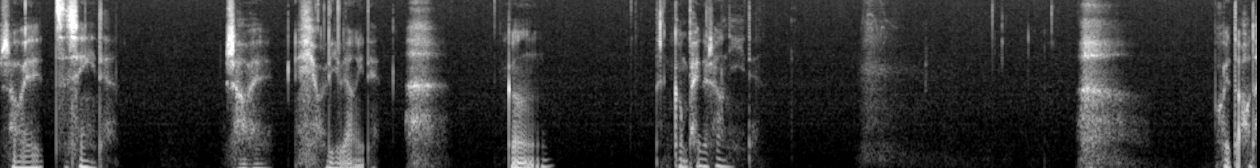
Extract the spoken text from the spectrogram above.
稍微自信一点，稍微有力量一点，更更配得上你一点。会到的，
